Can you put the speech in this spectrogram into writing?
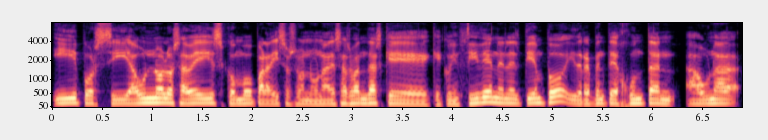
Y por si aún no lo sabéis, Combo Paradiso son una de esas bandas que, que, coinciden en el tiempo y de repente juntan a una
